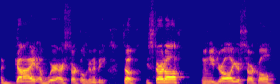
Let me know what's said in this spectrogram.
a guide of where our circle is going to be. So you start off and you draw your circle.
